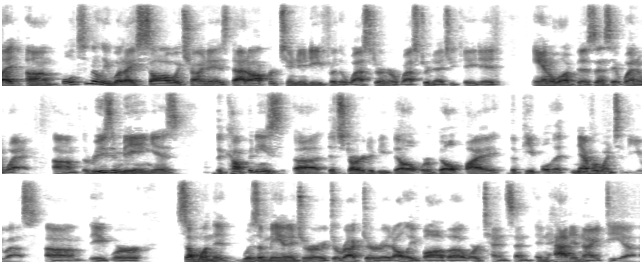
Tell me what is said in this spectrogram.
But um, ultimately, what I saw with China is that opportunity for the Western or Western educated analog business, it went away. Um, the reason being is the companies uh, that started to be built were built by the people that never went to the US. Um, they were someone that was a manager or a director at Alibaba or Tencent and had an idea.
